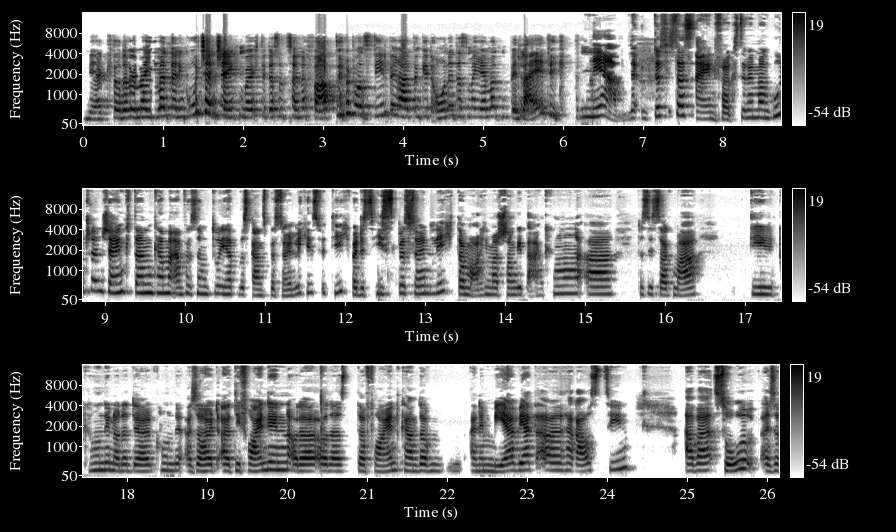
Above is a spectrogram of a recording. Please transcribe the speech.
merkt. Oder wenn man jemandem einen Gutschein schenken möchte, dass er zu einer Farbtyp- und Stilberatung geht, ohne dass man jemanden beleidigt. Ja, das ist das Einfachste. Wenn man einen Gutschein schenkt, dann kann man einfach sagen, du, ich habe was ganz Persönliches für dich, weil das ist persönlich. Da mache ich mir schon Gedanken, äh, dass ich sage, mal, die Kundin oder der Kunde, also halt äh, die Freundin oder, oder der Freund kann da einen Mehrwert äh, herausziehen. Aber so, also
